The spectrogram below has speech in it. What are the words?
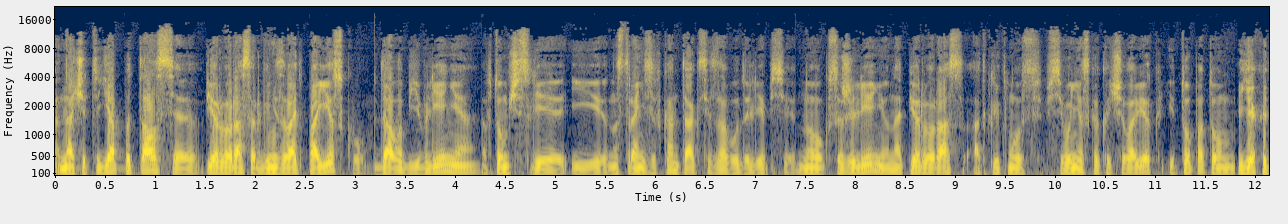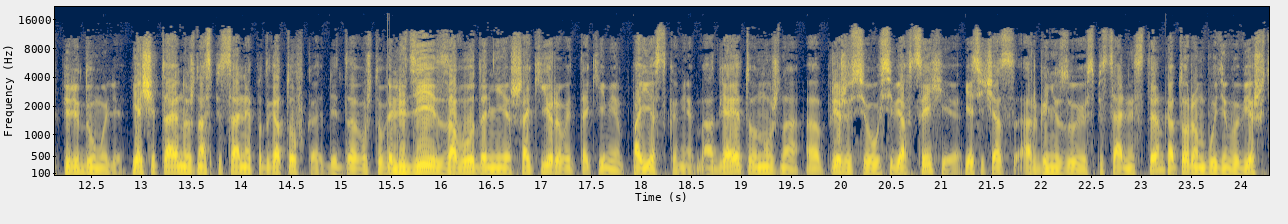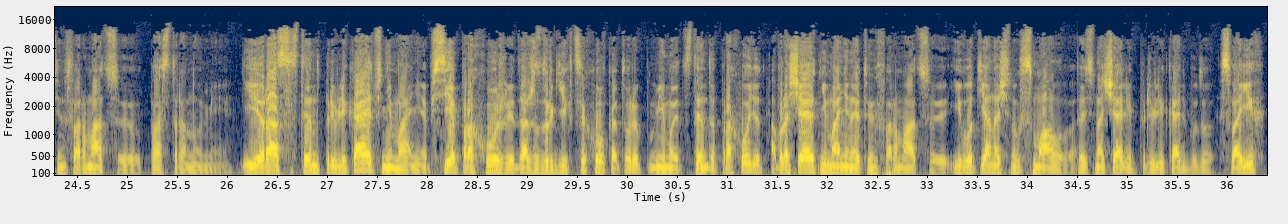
Значит, я пытался первый раз организовать поездку, дал объявление, в том числе и на странице ВКонтакте завода Лепси. Но, к сожалению, на первый раз откликнулось всего несколько человек, и то потом ехать передумали. Я считаю, нужна специальная подготовка для того, чтобы людей с завода не шокировать такими поездками. А для этого нужно, э, прежде всего, у себя в цехе. Я сейчас организую специальный стенд, в котором будем вывешивать информацию по астрономии. И раз стенд привлекает внимание, все прохожие, даже с других цехов, которые мимо этого стенда проходят, обращают внимание на эту информацию. И вот я начну с малого. То есть вначале привлекать буду своих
